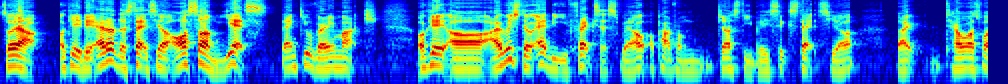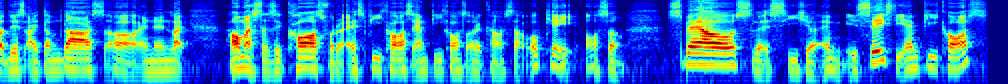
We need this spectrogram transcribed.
So yeah, okay, they added the stats here. Awesome. Yes, thank you very much. Okay, uh, I wish they'll add the effects as well, apart from just the basic stats here. Like, tell us what this item does, uh, and then like, how much does it cost for the SP cost, MP cost, all that kind of stuff. Okay, awesome. Spells, let's see here. M it says the MP cost.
